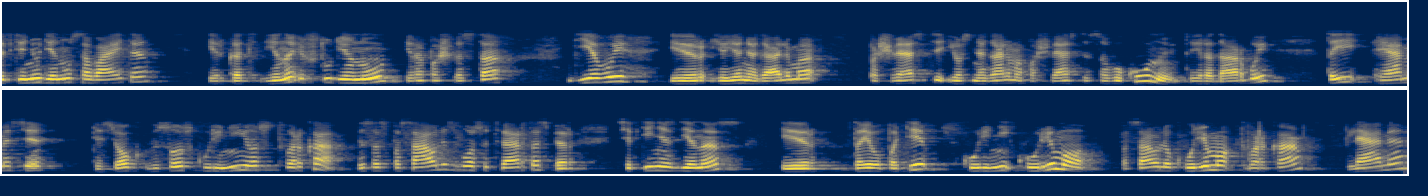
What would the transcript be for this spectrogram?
septynių dienų savaitę ir kad viena iš tų dienų yra pašvesta Dievui ir joje negalima pašvesti, jos negalima pašvesti savo kūnui, tai yra darbui, tai remiasi tiesiog visos kūrinijos tvarka. Visas pasaulis buvo sutvertas per septynias dienas ir ta jau pati kūrinį, kūrimo, pasaulio kūrimo tvarka lemia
